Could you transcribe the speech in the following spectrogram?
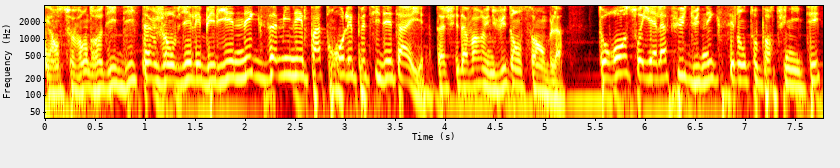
Et en ce vendredi 19 janvier, les béliers, n'examinez pas trop les petits détails. Tâchez d'avoir une vue d'ensemble. Taureau, soyez à l'affût d'une excellente opportunité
